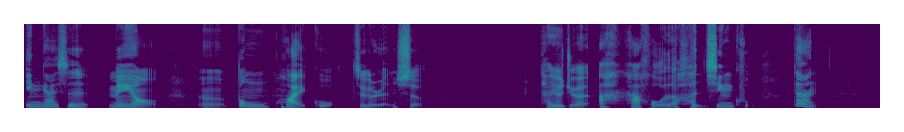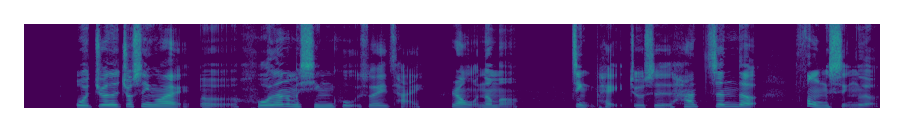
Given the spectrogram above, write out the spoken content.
应该是没有呃崩坏过这个人设，他就觉得啊，他活得很辛苦，但。我觉得就是因为呃活得那么辛苦，所以才让我那么敬佩。就是他真的奉行了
